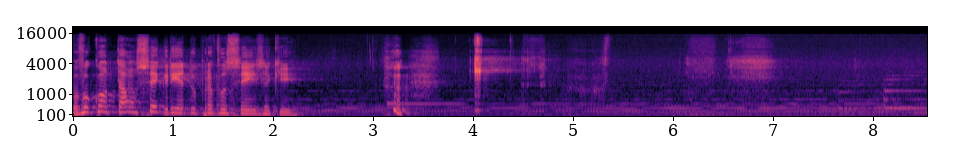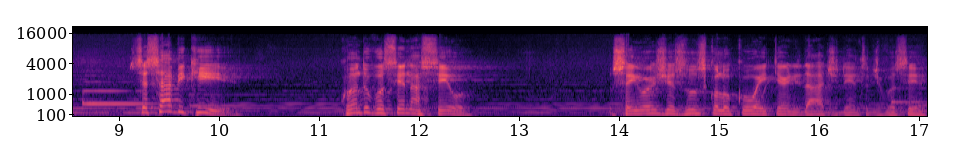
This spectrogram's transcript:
Eu vou contar um segredo para vocês aqui. Você sabe que quando você nasceu, o Senhor Jesus colocou a eternidade dentro de você.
